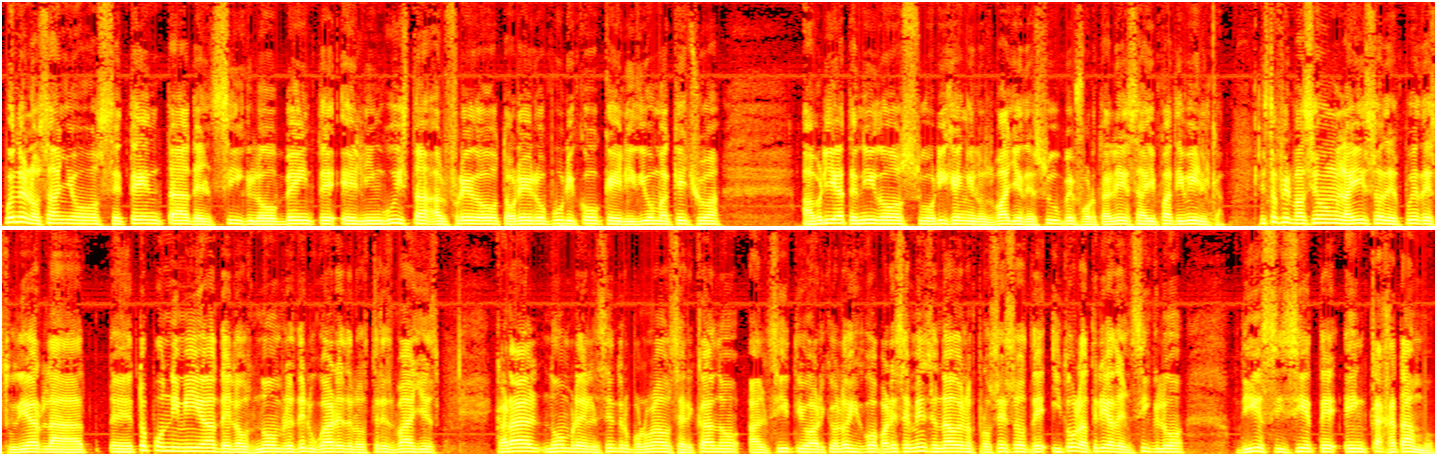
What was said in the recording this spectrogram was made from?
Bueno, en los años 70 del siglo XX, el lingüista Alfredo Torero publicó que el idioma quechua habría tenido su origen en los valles de Supe, Fortaleza y Pativilca. Esta afirmación la hizo después de estudiar la eh, toponimia de los nombres de lugares de los tres valles. Caral, nombre del centro poblado cercano al sitio arqueológico, aparece mencionado en los procesos de idolatría del siglo XVII en Cajatambo.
